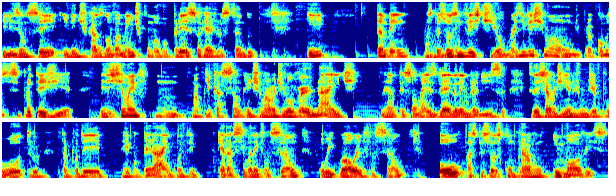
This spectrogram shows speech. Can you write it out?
eles iam ser identificados novamente com um novo preço, reajustando. E também as pessoas investiam. Mas investiam aonde? Para como se protegia? Existia uma, um, uma aplicação que a gente chamava de overnight, né? O pessoal mais velho lembra disso, você deixava o dinheiro de um dia para o outro para poder recuperar enquanto que era acima da inflação ou igual à inflação, ou as pessoas compravam imóveis.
